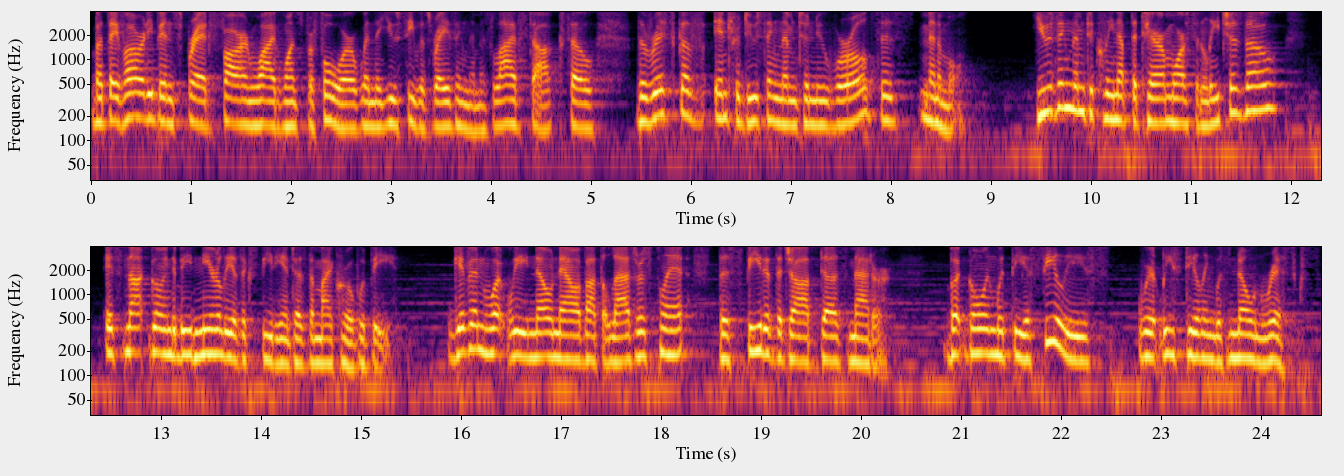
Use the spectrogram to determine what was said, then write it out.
But they've already been spread far and wide once before when the UC was raising them as livestock, so the risk of introducing them to new worlds is minimal. Using them to clean up the terrormorphs and leeches, though, it's not going to be nearly as expedient as the microbe would be. Given what we know now about the Lazarus plant, the speed of the job does matter. But going with the Aceles, we're at least dealing with known risks.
